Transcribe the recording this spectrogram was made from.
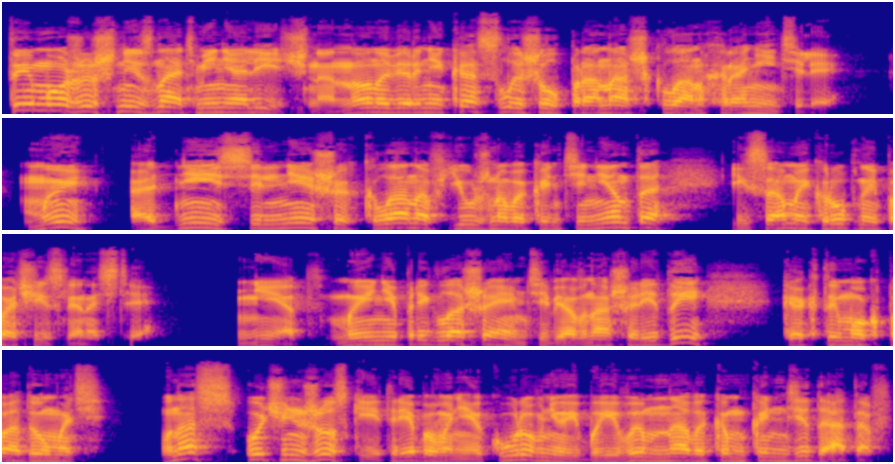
ты можешь не знать меня лично, но наверняка слышал про наш клан Хранители. Мы – одни из сильнейших кланов Южного континента и самый крупный по численности. Нет, мы не приглашаем тебя в наши ряды, как ты мог подумать. У нас очень жесткие требования к уровню и боевым навыкам кандидатов,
